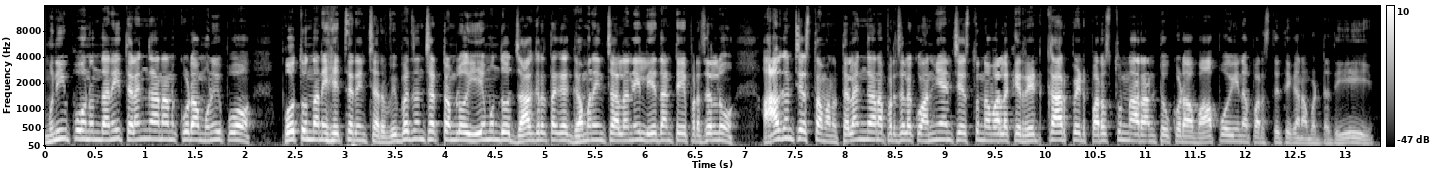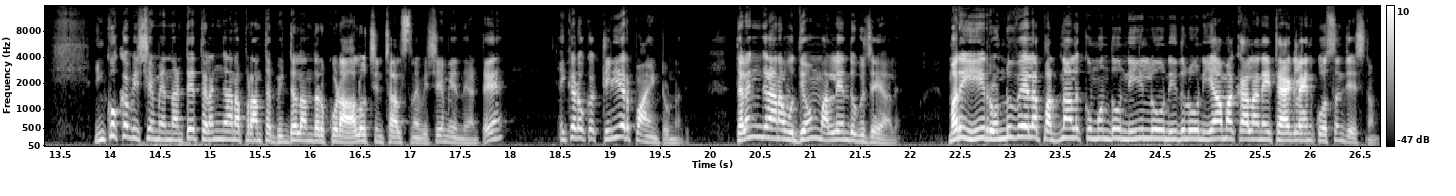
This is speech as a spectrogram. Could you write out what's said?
మునిగిపోనుందని తెలంగాణను కూడా మునిగిపో పోతుందని హెచ్చరించారు. విభజన చట్టంలో ఏముందో జాగ్రత్తగా గమనించాలని లేదంటే ప్రజలను ఆగం చేస్తామని తెలంగాణ ప్రజలకు అన్యాయం చేస్తున్న వాళ్ళకి రెడ్ కార్పెట్ పరుస్తున్నారంటూ కూడా వాపోయిన పరిస్థితి కనబడ్డది. ఇంకొక విషయం ఏంటంటే తెలంగాణ ప్రాంత బిడ్డలందరూ కూడా ఆలోచించాల్సిన విషయం ఏంటంటే ఇక్కడ ఒక క్లియర్ పాయింట్ ఉన్నది. తెలంగాణ ఉద్యమం మళ్ళెందుకు చేయాలి? మరి రెండు వేల పద్నాలుగు ముందు నీళ్ళు నిధులు నియామకాలు అనే ట్యాగ్ లైన్ కోసం చేసినాం.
